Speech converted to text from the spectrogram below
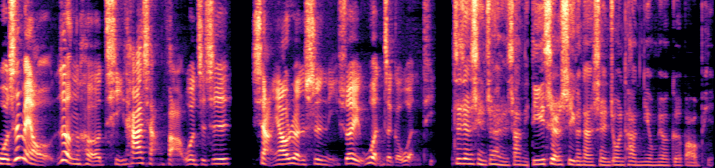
我是没有任何其他想法，我只是想要认识你，所以问这个问题。这件事情就很像你第一次认识一个男生，你就问他你有没有割包皮，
